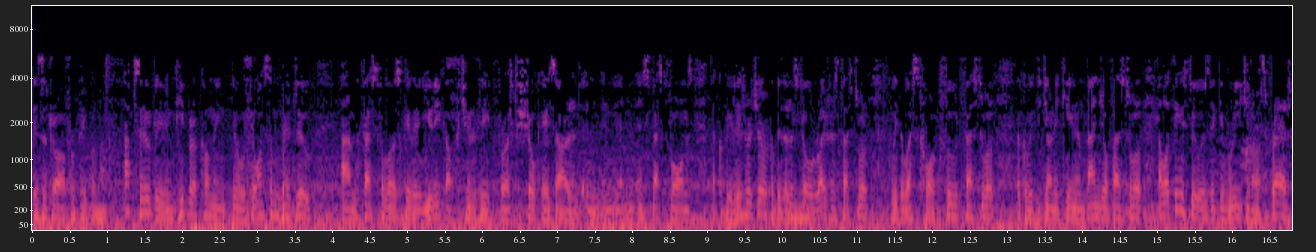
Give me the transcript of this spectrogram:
is a draw for people now. Absolutely, and people are coming, you know, they want something to do, and the festivals give a unique opportunity for us to showcase Ireland in, in, in, in best forms. That could be literature, it could be the Listowel mm-hmm. Writers Festival, it could be the West Cork Food Festival, it could be the Johnny Keenan Banjo Festival, and what these do is they give regional spread,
